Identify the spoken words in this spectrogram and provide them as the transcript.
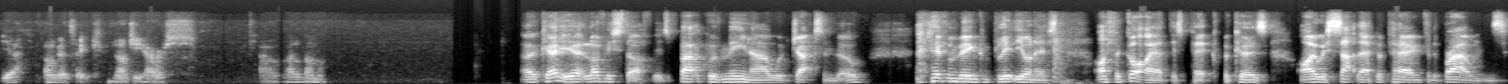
yeah, I'm going to take Najee Harris out of Alabama. Okay, yeah, lovely stuff. It's back with me now with Jacksonville. And if I'm being completely honest, I forgot I had this pick because I was sat there preparing for the Browns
